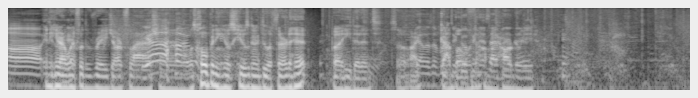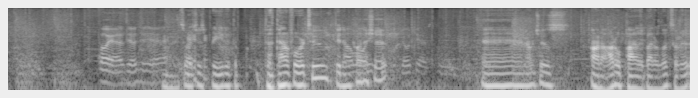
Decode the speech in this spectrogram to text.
Uh, And here I went for the rage art flash, Yeah, and I was hoping he was he was gonna do a third hit, but he didn't. So I There was a got boned on my hard read. Oh yeah, that's Yoshi. Yeah. Alright, so I just baited the, the down forward two, didn't Oh, well, punish it, Yoshi has two. and I'm just on autopilot by the looks of it.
